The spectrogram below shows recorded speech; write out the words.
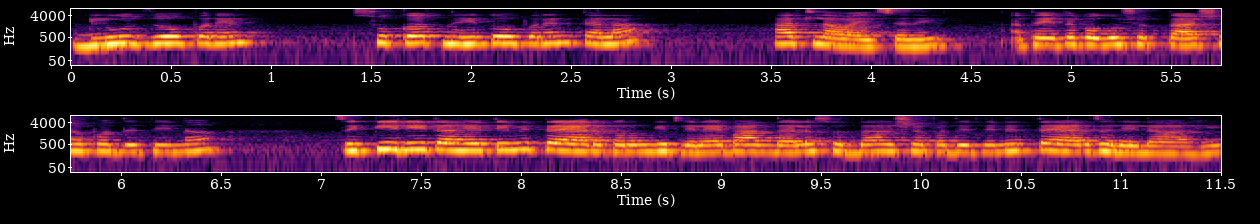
ग्लू जोपर्यंत सुकत नाही तोपर्यंत त्याला हात लावायचं नाही. आता इथं बघू शकता अशा पद्धतीनं जे किरीट आहे ते मी तयार करून घेतलेलं आहे. बांधायला सुद्धा अशा पद्धतीने तयार झालेलं आहे.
